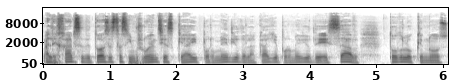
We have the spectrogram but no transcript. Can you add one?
alejarse de todas estas influencias que hay por medio de la calle, por medio de Esab, todo lo que nos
